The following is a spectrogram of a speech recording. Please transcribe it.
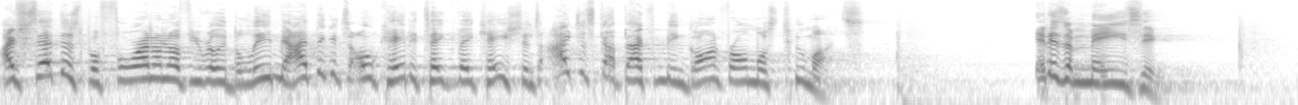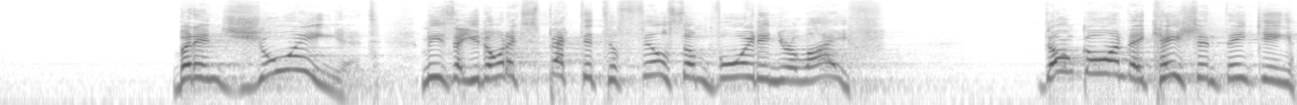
I've said this before. I don't know if you really believe me. I think it's okay to take vacations. I just got back from being gone for almost two months. It is amazing. But enjoying it means that you don't expect it to fill some void in your life. Don't go on vacation thinking,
